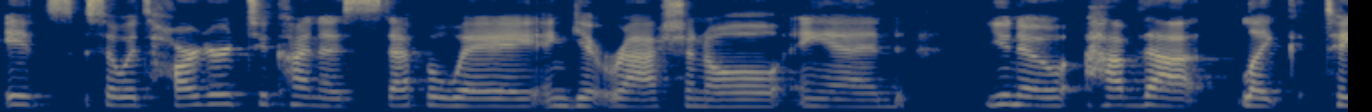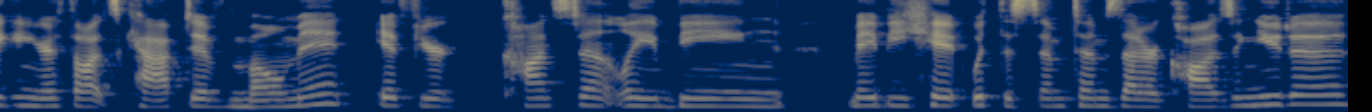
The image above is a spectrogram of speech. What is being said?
it's so it's harder to kind of step away and get rational and you know have that like taking your thoughts captive moment if you're constantly being maybe hit with the symptoms that are causing you to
